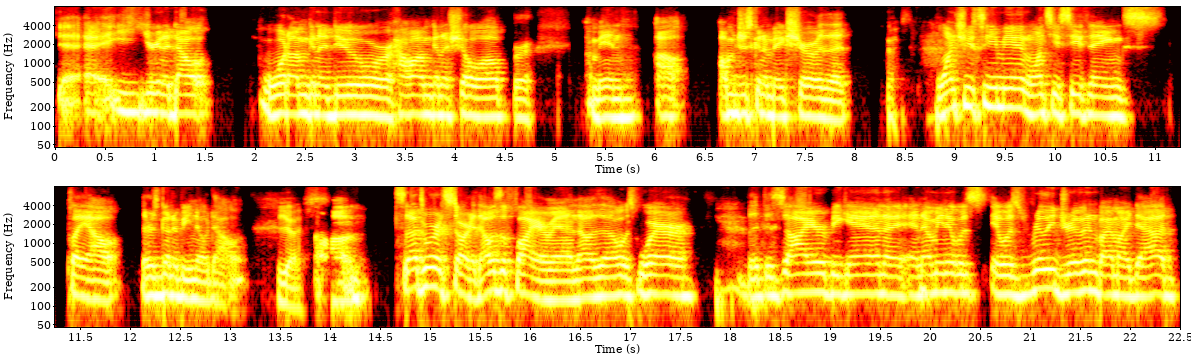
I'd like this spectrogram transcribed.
yeah, you're going to doubt what I'm going to do or how I'm going to show up. Or, I mean, i I'm just going to make sure that once you see me and once you see things play out, there's going to be no doubt. yes. Um, so that's where it started. That was the fire, man. That was that was where the desire began. I, and I mean, it was it was really driven by my dad.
